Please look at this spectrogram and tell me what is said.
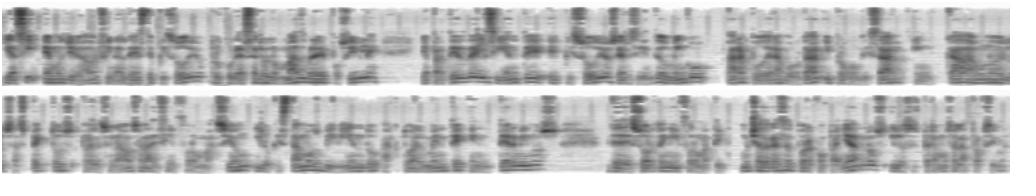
Y así hemos llegado al final de este episodio. Procuré hacerlo lo más breve posible y a partir del siguiente episodio, o sea, el siguiente domingo, para poder abordar y profundizar en cada uno de los aspectos relacionados a la desinformación y lo que estamos viviendo actualmente en términos de desorden informativo. Muchas gracias por acompañarnos y los esperamos a la próxima.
